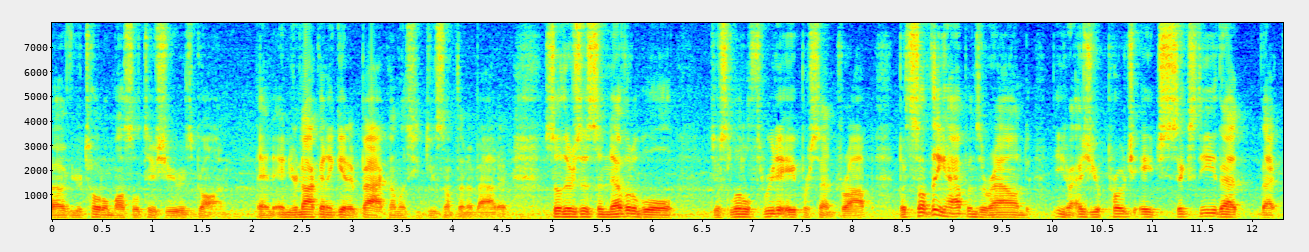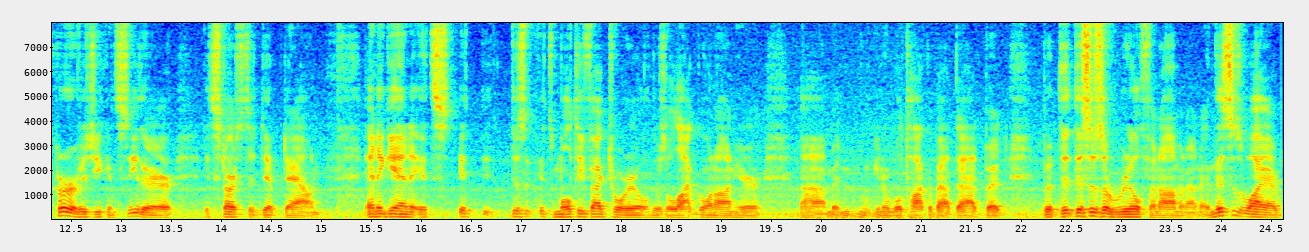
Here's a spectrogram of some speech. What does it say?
of your total muscle tissue is gone. And, and you're not going to get it back unless you do something about it. So there's this inevitable just little 3 to 8% drop. But something happens around you know as you approach age 60 that that curve as you can see there it starts to dip down. And again it's it, it it's multifactorial. There's a lot going on here um, and you know we'll talk about that. But but th- this is a real phenomenon. And this is why i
